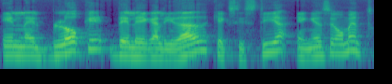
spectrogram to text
en el bloque de legalidad que existía en ese momento?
